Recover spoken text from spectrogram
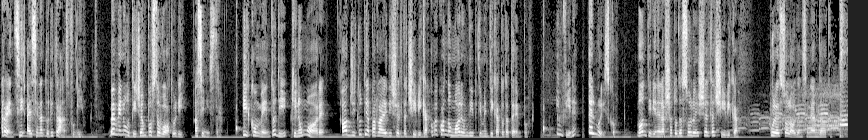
Renzi ai senatori transfughi. Benvenuti, c'è un posto vuoto lì, a sinistra. Il commento di Chi non muore. Oggi tutti a parlare di scelta civica, come quando muore un VIP dimenticato da tempo. Infine, è il morisco. Monti viene lasciato da solo in scelta civica. Pure il suo Loden se n'è andato.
